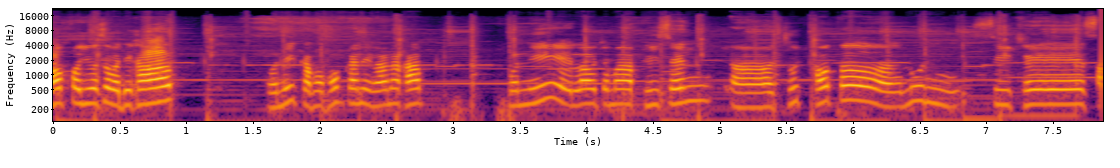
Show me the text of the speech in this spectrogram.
ล็อกประยูสวัสดีครับ วันนี้กลับมาพบกันอีกแล้วนะครับ วันนี้เราจะมาพรีเซนต์ชุดเคาน์เตอร์รุ่น CK3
